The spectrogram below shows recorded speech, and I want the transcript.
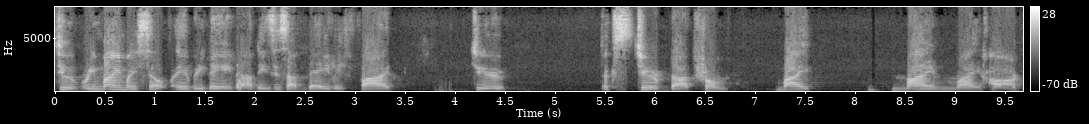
To remind myself every day that this is a daily fight to to extirp that from my mind, my heart,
